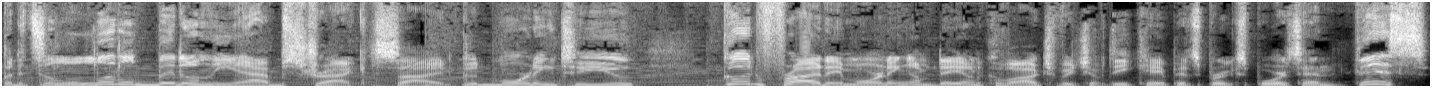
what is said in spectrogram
but it's a little bit on the abstract side. Good morning to you. Good Friday morning. I'm Dejan Kovacevic of DK Pittsburgh Sports, and this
